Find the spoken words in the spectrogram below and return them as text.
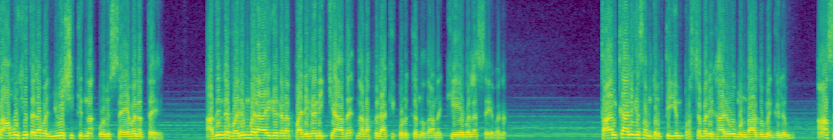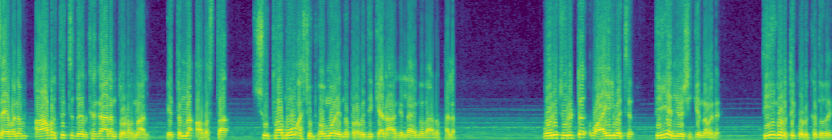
സാമൂഹ്യ തലം അന്വേഷിക്കുന്ന ഒരു സേവനത്തെ അതിന്റെ വരുംവരായികകളെ പരിഗണിക്കാതെ നടപ്പിലാക്കി കൊടുക്കുന്നതാണ് കേവല സേവനം. താൽക്കാലിക സംതൃപ്തിയും പ്രശ്നപരിഹാരവും ഉണ്ടാകുമെങ്കിലും ആ സേവനം ആവർത്തിച്ച് ദീർഘകാലം തുടർന്നാൽ എത്തുന്ന അവസ്ഥ ശുഭമോ അശുഭമോ എന്ന് പ്രവചിക്കാനാകില്ല എന്നതാണ് ഫലം. ഒരു ചുരുട്ട് വായിൽ വെച്ച് തീ അന്വേഷിക്കുന്നവന് തീ കൊളുത്തി കൊടുക്കുന്നത്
